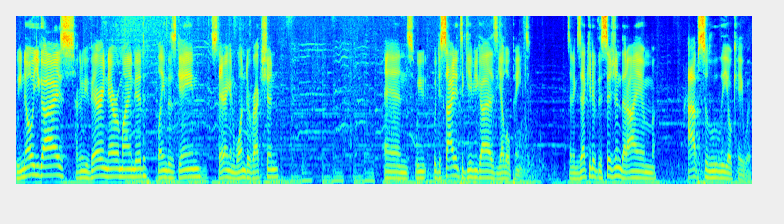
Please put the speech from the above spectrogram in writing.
we know you guys are going to be very narrow-minded playing this game, staring in one direction. And we, we decided to give you guys yellow paint. It's an executive decision that I am absolutely okay with.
